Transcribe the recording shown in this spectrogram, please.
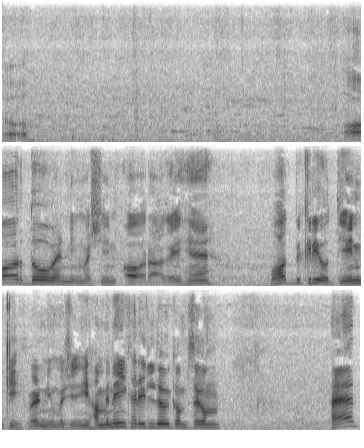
तो और दो वेंडिंग मशीन और आ गई हैं। बहुत बिक्री होती है इनकी वेंडिंग मशीन हमने ही खरीद ली कम से कम। हैं?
